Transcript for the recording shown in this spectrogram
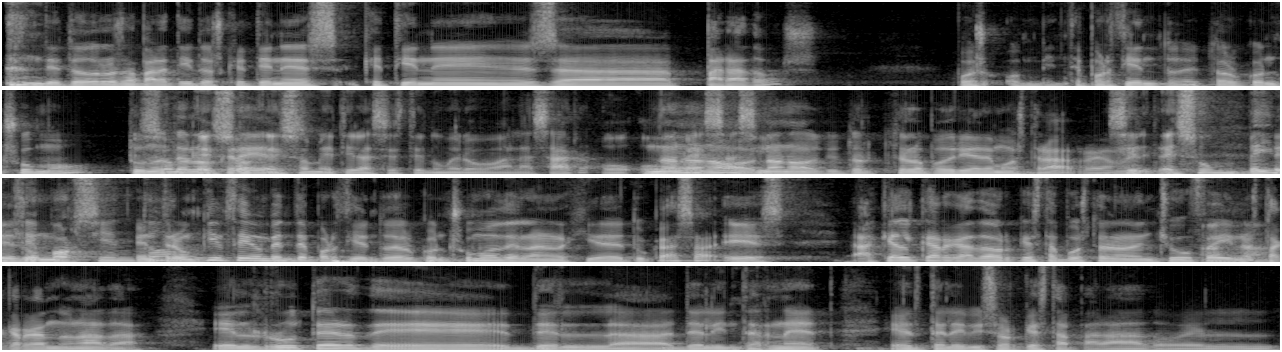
de todos los aparatitos que tienes, que tienes ah, parados, pues un 20% de todo el consumo, tú no te lo crees. ¿Eso me tiras este número al azar? O, no, no, no, no, no, te, lo podría demostrar realmente. es un 20%. entre un 15 y un 20% del consumo de la energía de tu casa es aquel cargador que está puesto en el enchufe y no está cargando nada, el router de, del, internet, el televisor que está parado, el...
